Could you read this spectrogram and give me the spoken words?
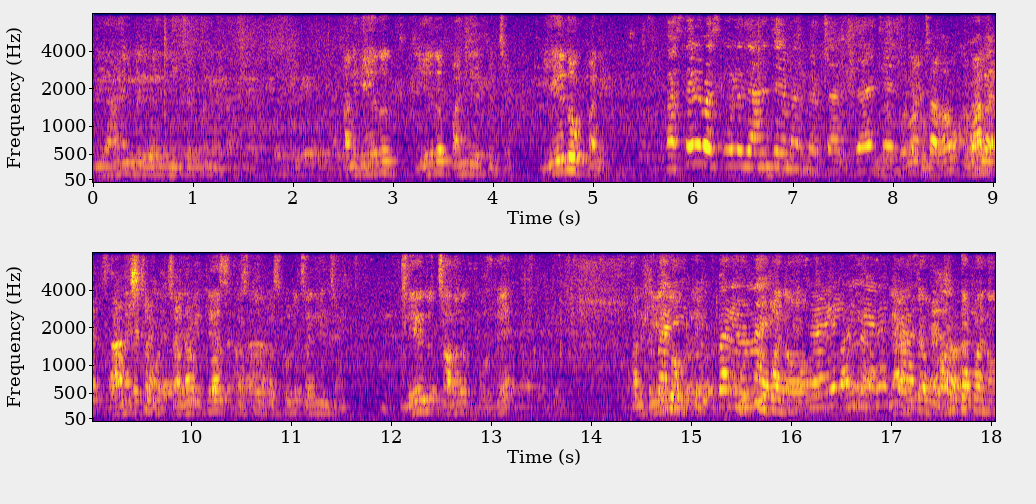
మీ ఆయన మీరు కలిగి నేను చెప్తాను విను. తనకి ఏదో ఏదో పని నేర్పించండి. ఏదో ఒక పని. చదివితే కస్తూర్బా స్కూల్లో చదివించండి. లేదు చదవకపోతే తనకి ఏదో ఒకటి కుట్టు పనో లేకపోతే వంట పనో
